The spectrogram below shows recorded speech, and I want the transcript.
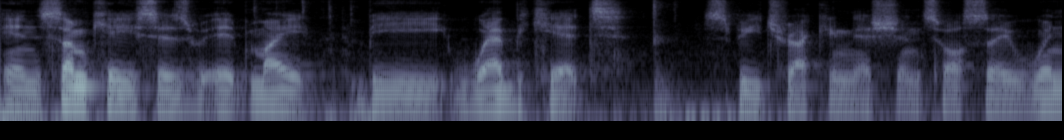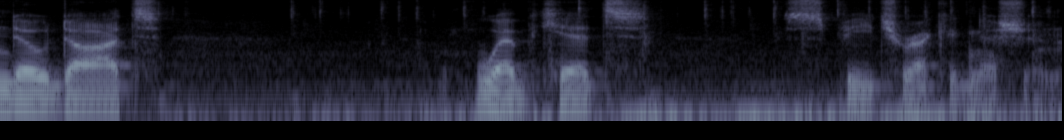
in some cases, it might be WebKit speech recognition. So I'll say window dot WebKit speech recognition.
